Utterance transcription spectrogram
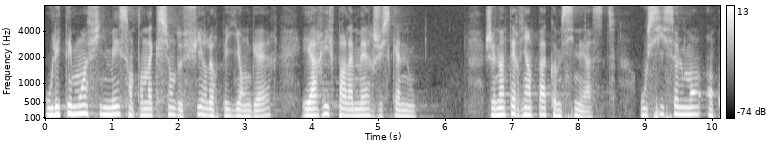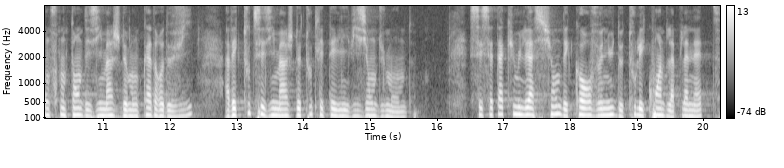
où les témoins filmés sont en action de fuir leur pays en guerre et arrivent par la mer jusqu'à nous. Je n'interviens pas comme cinéaste, ou si seulement en confrontant des images de mon cadre de vie avec toutes ces images de toutes les télévisions du monde. C'est cette accumulation des corps venus de tous les coins de la planète,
